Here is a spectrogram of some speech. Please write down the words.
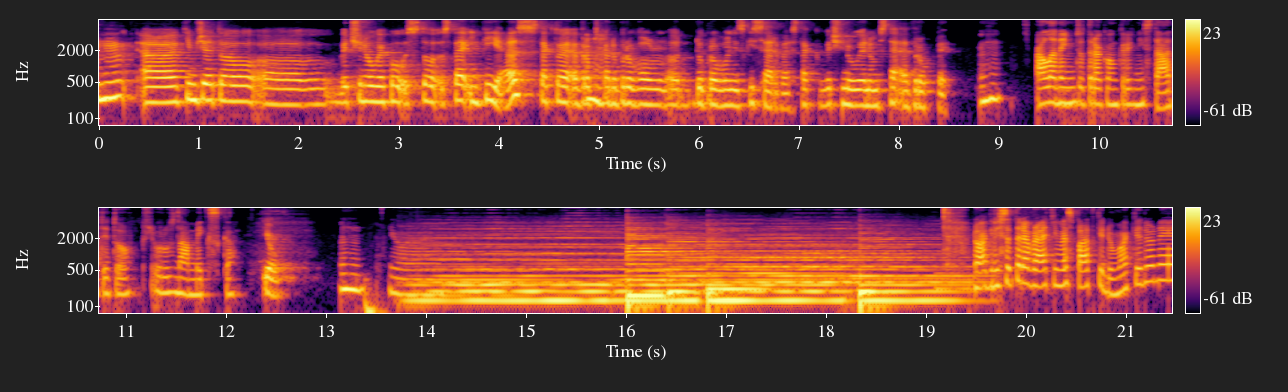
Mm-hmm. Uh, tím, že je to uh, většinou jako z, to, z té EVS, tak to je Evropská mm-hmm. dobrovol, dobrovolnický servis, tak většinou jenom z té Evropy. Mm-hmm. Ale není to teda konkrétní stát, je to různá mixka. Jo. Mhm. Jo, jo, No a když se teda vrátíme zpátky do Makedonie,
